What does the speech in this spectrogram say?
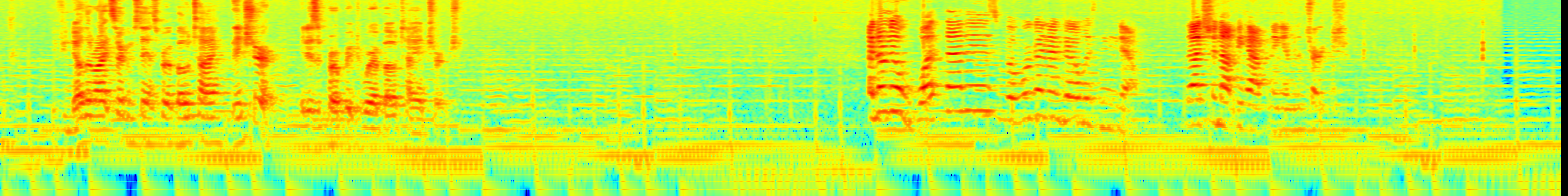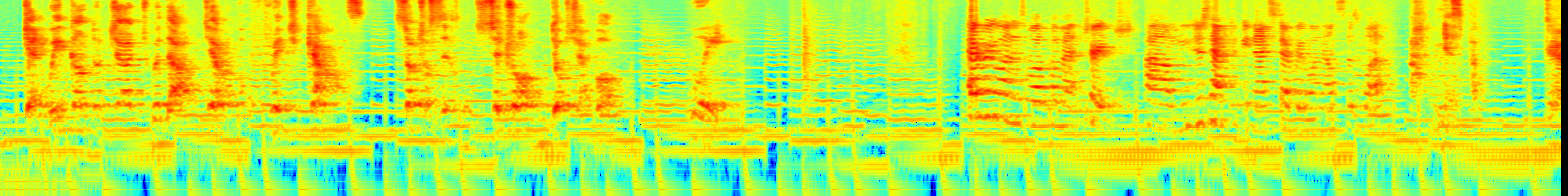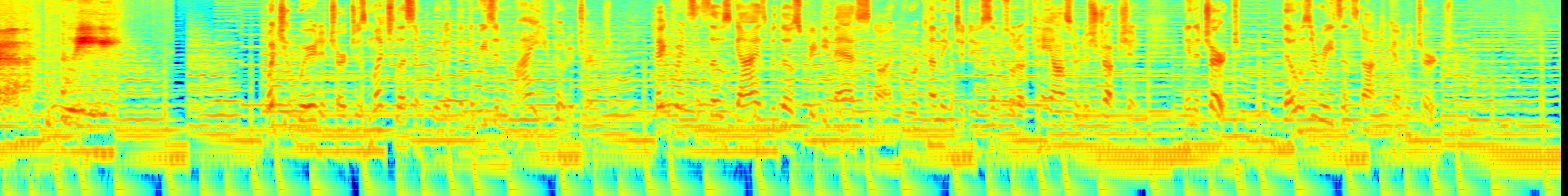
If you know the right circumstance for a bow tie, then sure, it is appropriate to wear a bow tie in church. I don't know what that is, but we're gonna go with no. That should not be happening in the church. Can we come to church without terrible French cars, such as the Citroën Deux Chevaux? Oui. Everyone is welcome at church. Um, you just have to be nice to everyone else as well. Ah, n'est-ce pas? Ah, oui. What you wear to church is much less important than the reason why you go to church. Take, for instance, those guys with those creepy masks on who are coming to do some sort of chaos or destruction in the church. Those are reasons not to come to church.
